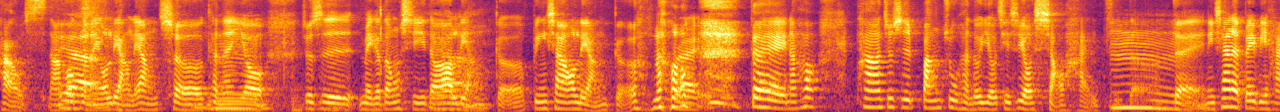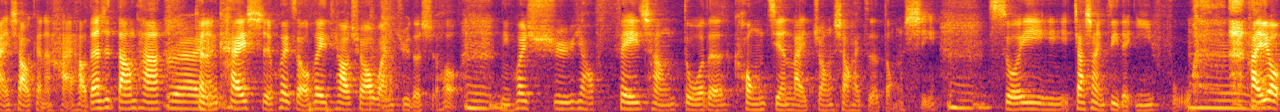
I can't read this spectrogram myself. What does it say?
house，然后可能有两辆车，可能有就是每个东西都要两格，冰箱要两格，然后对，然后他就是帮助很多，尤其是有小孩子的，对你现在的 baby 还小，可能还好，但是当他可能开始会走会跳，需要玩具的时候，你会需要非常多的空间来装小孩子的东西，所以加上你自己的衣服，还有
